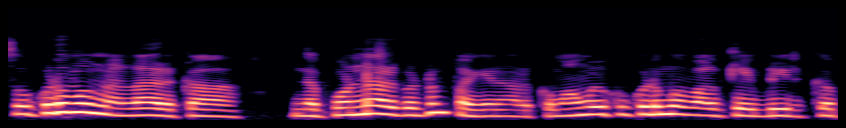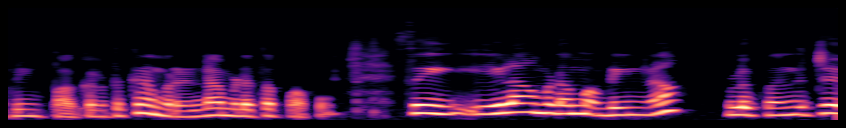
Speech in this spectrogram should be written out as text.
ஸோ குடும்பம் நல்லா இருக்கா? இந்த பொண்ணாக இருக்கட்டும் பையனாக இருக்கும் அவங்களுக்கு குடும்ப வாழ்க்கை எப்படி இருக்குது அப்படின்னு பார்க்குறதுக்கு நம்ம ரெண்டாம் இடத்தை பார்ப்போம். ஸோ ஏழாம் இடம் அப்படின்னா உங்களுக்கு வந்துட்டு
